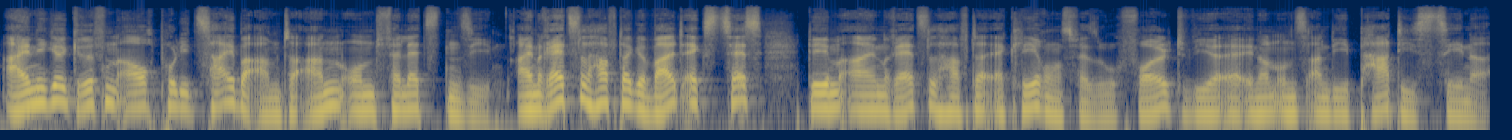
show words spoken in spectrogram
Einige griffen auch Polizeibeamte an und verletzten sie. Ein rätselhafter Gewaltexzess, dem ein rätselhafter Erklärungsversuch folgt. Wir erinnern uns an die Partyszene.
